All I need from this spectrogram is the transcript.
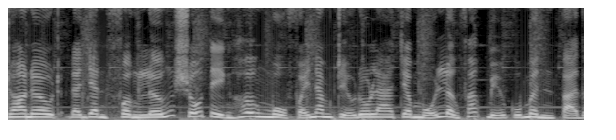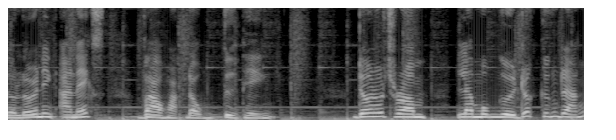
Donald đã dành phần lớn số tiền hơn 1,5 triệu đô la cho mỗi lần phát biểu của mình tại The Learning Annex vào hoạt động từ thiện. Donald Trump là một người rất cứng rắn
